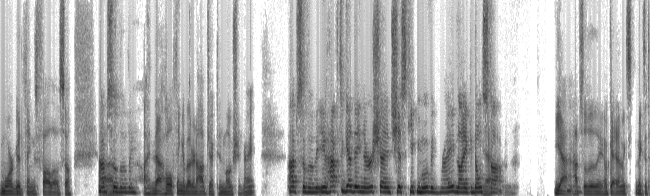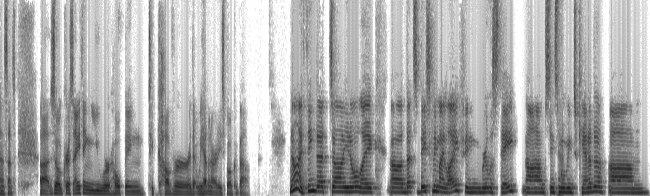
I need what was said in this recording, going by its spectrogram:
more good things follow. So, um, absolutely, um, I, that whole thing about an object in motion, right? Absolutely, you have to get the inertia and just keep moving, right? Like don't yeah. stop. Yeah, absolutely. Okay, that makes makes a ton of sense. Uh, so, Chris, anything you were hoping to cover that we haven't already spoke about? No, I think that uh, you know, like uh, that's basically my life in real estate um, since yeah. moving to Canada. Um,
